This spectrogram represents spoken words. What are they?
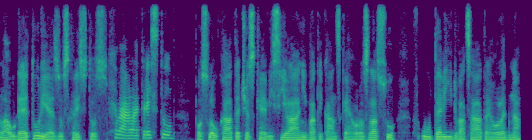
Laudetur Jezus Christus. Chvála Kristu. Posloucháte české vysílání Vatikánského rozhlasu v úterý 20. ledna.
